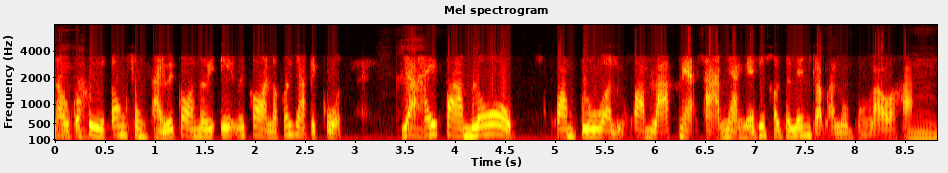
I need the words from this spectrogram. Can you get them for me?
เราก็คือต้องสงสัยไว้ก่อนเลยเอะไว้ก่อนแล้วก็อย่าไปกด อย่าให้ความโลภความกลัวหรือความรักเนี่ยสามอย่างเนี้ยที่เขาจะเล่นกับอารมณ์ของเราอะค่ะ อืม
